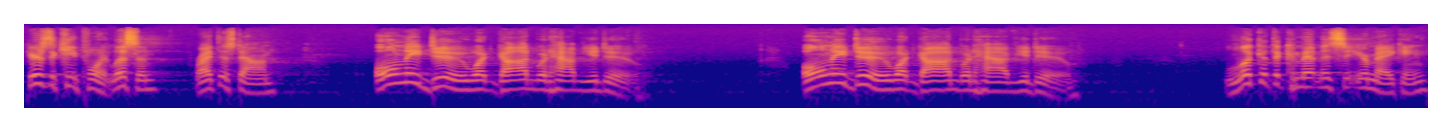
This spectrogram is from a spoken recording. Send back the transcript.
Here's the key point listen, write this down. Only do what God would have you do. Only do what God would have you do. Look at the commitments that you're making,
